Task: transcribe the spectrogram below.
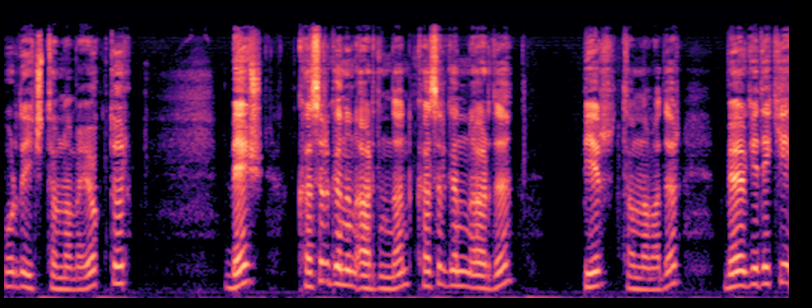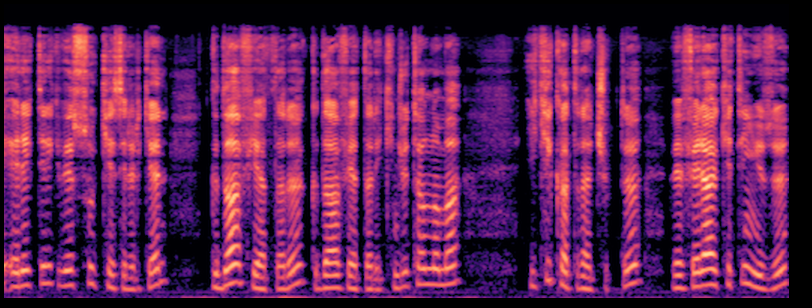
Burada hiç tanımlama yoktur. 5. Kasırganın ardından, kasırganın ardı bir tanımlamadır. Bölgedeki elektrik ve su kesilirken gıda fiyatları, gıda fiyatları ikinci tanımlama iki katına çıktı ve felaketin yüzü,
